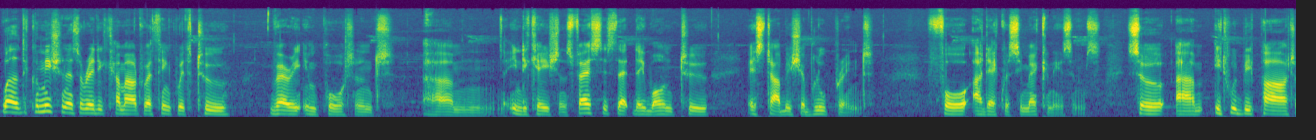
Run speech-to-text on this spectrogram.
Well, the Commission has already come out, I think, with two very important um, indications. First is that they want to establish a blueprint for adequacy mechanisms. So um, it would be part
